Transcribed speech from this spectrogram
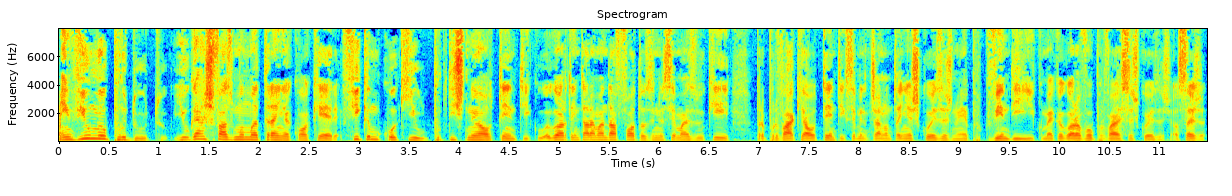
envio o meu produto e o gajo faz uma matranha qualquer, fica-me com aquilo porque isto não é autêntico. Agora tentar a mandar fotos e não sei mais o quê para provar que é autêntico, sabendo que já não tenho as coisas, não é? Porque vendi, como é que agora vou provar essas coisas? Ou seja,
